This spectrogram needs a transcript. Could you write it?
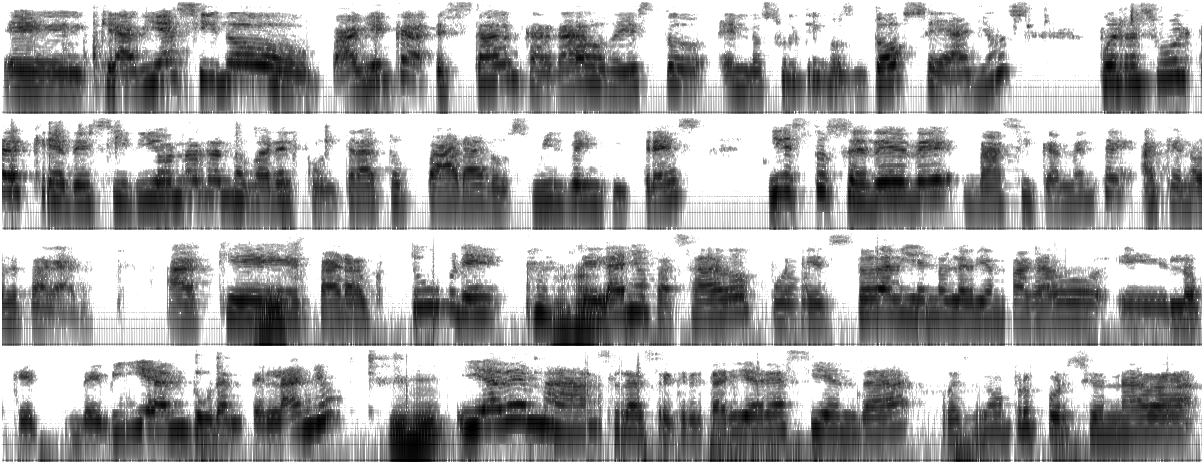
eh, que había sido, había estado encargado de esto en los últimos 12 años, pues resulta que decidió no renovar el contrato para 2023 y esto se debe básicamente a que no le pagaron a que para octubre del año pasado, pues todavía no le habían pagado eh, lo que debían durante el año. Y además, la Secretaría de Hacienda, pues no proporcionaba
